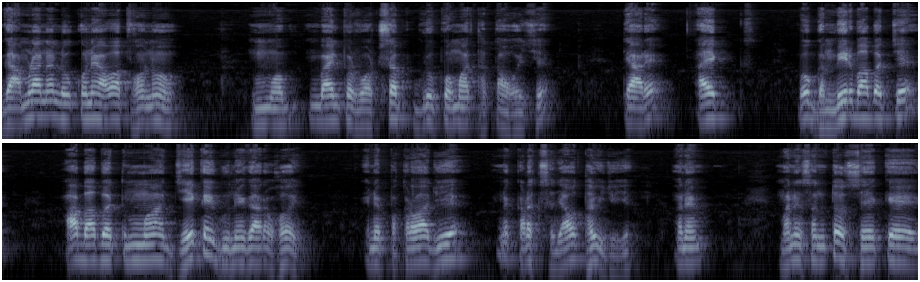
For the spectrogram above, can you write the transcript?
ગામડાના લોકોને આવા ફોનો મોબાઈલ પર વોટ્સઅપ ગ્રુપોમાં થતા હોય છે. ત્યારે આ એક બહુ ગંભીર બાબત છે. આ બાબતમાં જે કંઈ ગુનેગારો હોય એને પકડવા જોઈએ અને કડક સજાઓ થવી જોઈએ. અને મને સંતોષ છે કે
